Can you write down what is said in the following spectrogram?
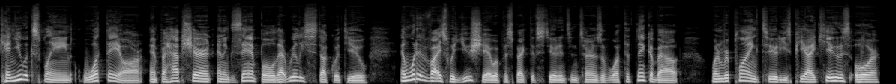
Can you explain what they are and perhaps share an example that really stuck with you? And what advice would you share with prospective students in terms of what to think about when replying to these PIQs or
